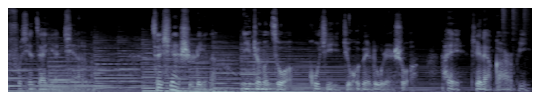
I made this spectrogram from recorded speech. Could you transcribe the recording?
浮现在眼前了？在现实里呢，你这么做估计就会被路人说：“嘿，这两个二逼，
